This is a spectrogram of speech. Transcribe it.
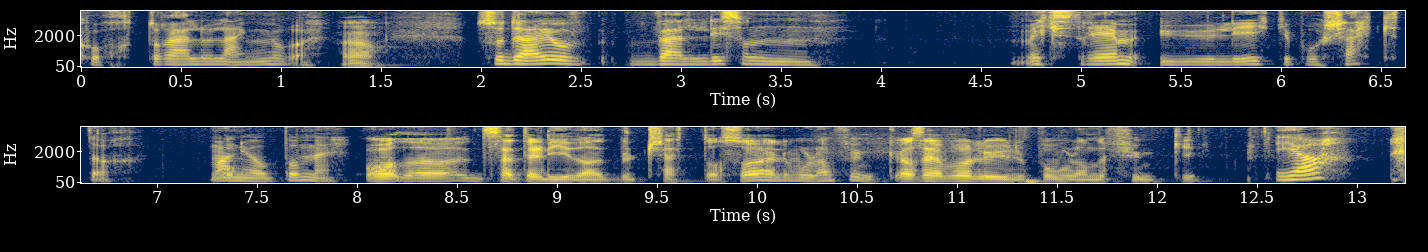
kortere eller lengre. Ja. Så det er jo veldig sånn ekstremt ulike prosjekter man og, jobber med. Og da, Setter de da et budsjett også, eller hvordan funker Altså Jeg bare lurer på hvordan det funker. Ja.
